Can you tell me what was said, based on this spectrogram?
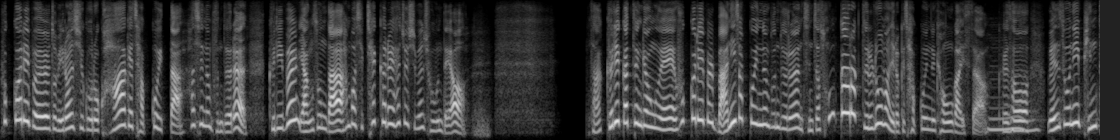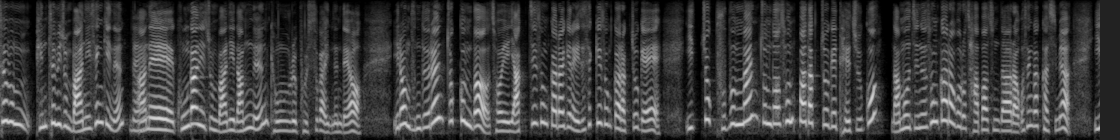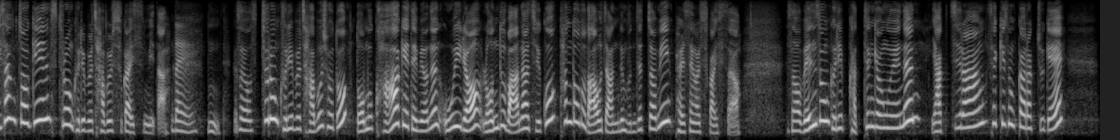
훅 그립을 좀 이런 식으로 과하게 잡고 있다 하시는 분들은 그립을 양손 다 한 번씩 체크를 해주시면 좋은데요. 자, 그립 같은 경우에 훅그립을 많이 잡고 있는 분들은 진짜 손가락들로만 이렇게 잡고 있는 경우가 있어요. 그래서 음, 왼손이 빈틈, 빈틈이 좀 많이 생기는 네. 안에 공간이 좀 많이 남는 경우를 볼 수가 있는데요. 이런 분들은 조금 더 저희 약지 손가락이나 이제 새끼 손가락 쪽에 이쪽 부분만 좀 더 손바닥 쪽에 대주고 나머지는 손가락으로 잡아준다라고 생각하시면 이상적인 스트롱 그립을 잡을 수가 있습니다. 네. 음, 그래서 스트롱 그립을 잡으셔도 너무 과하게 되면은 오히려 런도 많아지고 탄도도 나오지 않는 문제점이 발생할 수가 있어요. 그래서 왼손 그립 같은 경우에는 약지랑 새끼손가락 쪽에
